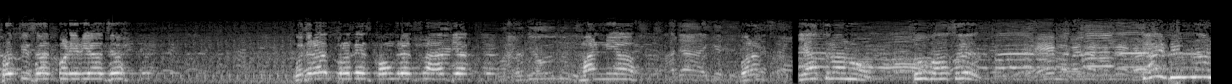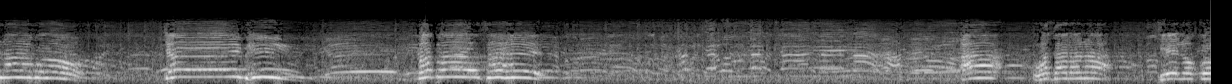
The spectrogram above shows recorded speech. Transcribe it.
પ્રતિસાદ મળી રહ્યા છે. ગુજરાત પ્રદેશ કોંગ્રેસના અધ્યક્ષ માનનીય યાત્રાનો શુભ હશે જય ભીમના નારા બોલો. જય ભીમ. બાબા સાહેબ. આ વધારાના જે લોકો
